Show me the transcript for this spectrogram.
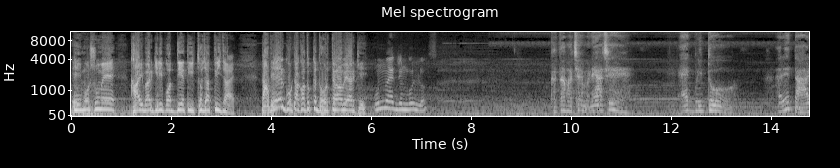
এই মরশুমে খাইবার গিরিপথ দিয়ে তীর্থযাত্রী যায়। তাদের গোটা কতককে ধরতে হবে আর কি। অন্য একজন বলল কথা বাছার মনে আছে? এক বৃদ্ধ। আরে তার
